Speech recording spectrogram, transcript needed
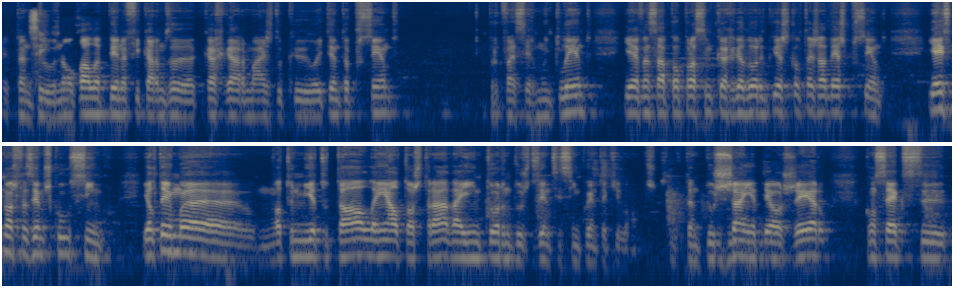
Portanto, Sim. não vale a pena ficarmos a carregar mais do que 80%, porque vai ser muito lento, e é avançar para o próximo carregador desde que ele esteja a 10%. E é isso que nós fazemos com o 5. Ele tem uma, uma autonomia total em autoestrada aí em torno dos 250 km. Portanto, do 100 uhum. até ao 0, consegue-se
